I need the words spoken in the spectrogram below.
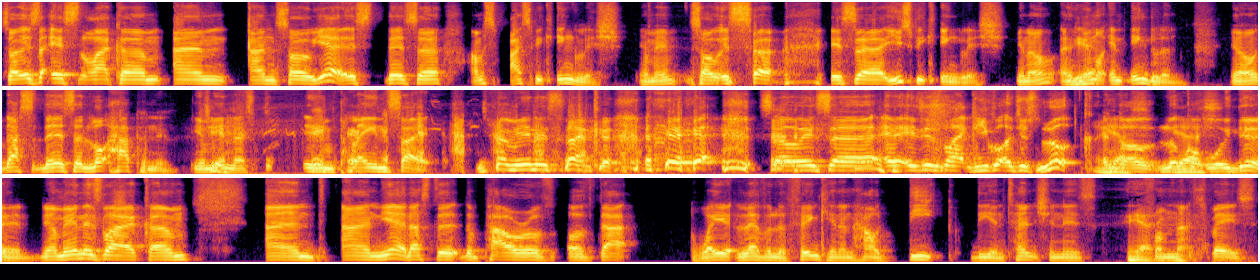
So it's it's like um and and so yeah, it's there's uh I'm I speak English. You know what I mean, so it's uh it's uh you speak English, you know, and Yeah. you're not in England. You know, that's there's a lot happening. You know what I mean? That's in plain sight. You know I mean? It's like so it's uh it's just like you got to just look and Yes, go look yes. what we're doing. You know what I mean? It's like um and and yeah, that's the the power of of that way level of thinking and how deep the intention is Yeah. from that space.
